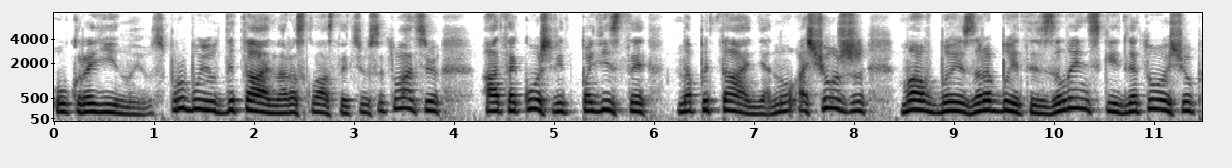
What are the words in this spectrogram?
Україною. Спробую детально розкласти цю ситуацію, а також відповісти на питання: ну а що ж мав би зробити Зеленський для того, щоб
